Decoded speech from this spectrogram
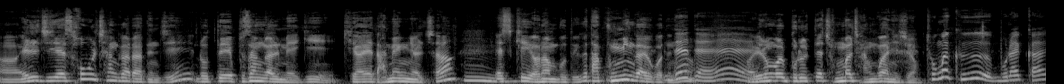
어, LG의 서울 창가라든지 롯데의 부산 갈매기, 기아의 남행 열차, SK 연안부두 이거 다 국민 가요거든요. 음. 네네. 어, 이런 걸 부를 때 정말 장관이죠. 정말 그 뭐랄까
